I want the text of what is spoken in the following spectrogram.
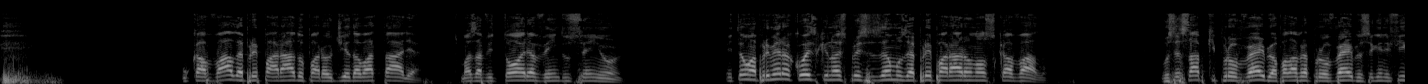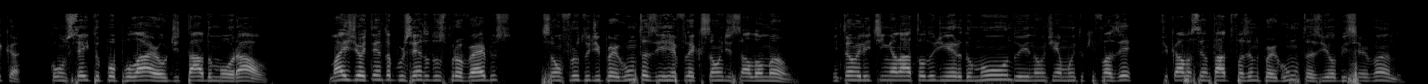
O cavalo é preparado para o dia da batalha, mas a vitória vem do Senhor. Então a primeira coisa que nós precisamos é preparar o nosso cavalo. Você sabe que provérbio, a palavra provérbio significa conceito popular ou ditado moral. Mais de 80% dos provérbios são fruto de perguntas e reflexão de Salomão. Então ele tinha lá todo o dinheiro do mundo e não tinha muito o que fazer, ficava sentado fazendo perguntas e observando.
